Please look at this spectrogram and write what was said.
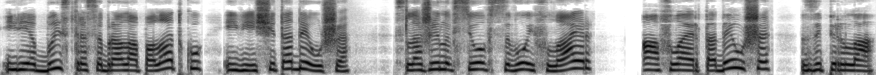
Ирия быстро собрала палатку и вещи Тадеуша, сложила все в свой флаер, а флаер Тадеуша заперла,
